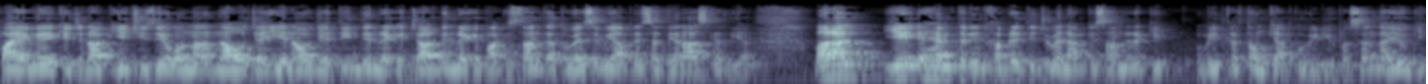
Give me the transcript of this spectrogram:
पाए गए कि जनाब ये चीज़ें होना ना हो जाए, ये ना हो जाए, तीन दिन रह गए, चार दिन रह गए, पाकिस्तान का तो वैसे भी आपने सत्यानाश कर दिया। बहरहाल, ये अहम तरीन खबरें थी जो मैंने आपके सामने रखी। उम्मीद करता हूँ कि आपको वीडियो पसंद आई होगी।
